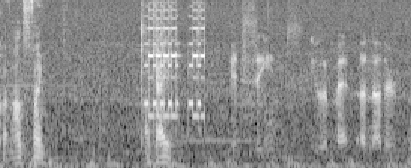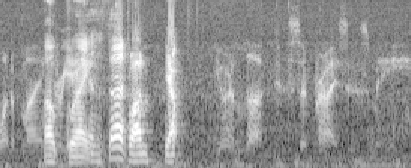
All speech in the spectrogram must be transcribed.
Got to answer the phone. okay. It seems you have met another one of my Oh, creations. great. There's a third one. Yep. Your luck surprises me.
